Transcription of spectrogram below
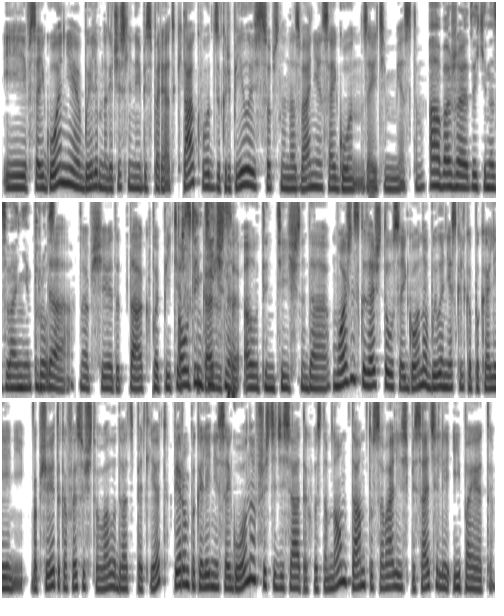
и в Сайгоне были многочисленные беспорядки. Так вот закрепилось, собственно, название Сайгон за этим местом. Обожаю такие названия просто. Да, вообще это так по-питерски Аутентично. Кажется, аутентично, да. Можно сказать, что у Сайгона было несколько поколений. Вообще это кафе существовало 25 лет. В первом поколении Сайгона в 60-х в основном там тусовались писатели и поэты.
